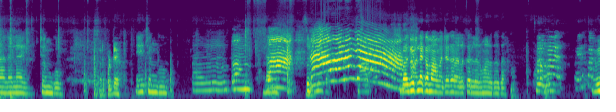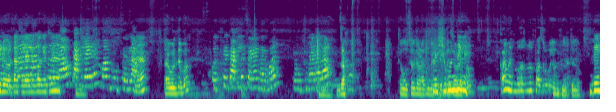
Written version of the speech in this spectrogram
आलेला आहे चंगू. सरपट्या. ए चंगू? बघितलं का मामाच्या घराला कलर मारत होता? व्हिडिओ टाकलेले बघितले ना? हा? काय बोलते बघ? जा. ते उचल तेवढ्यात पैसे जाऊन दिले? काय माहीत मग पाच रुपये घेऊन फिरतो दे.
